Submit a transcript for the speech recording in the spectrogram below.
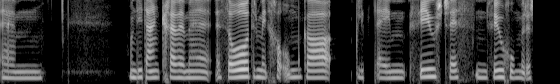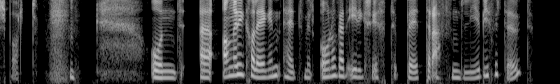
Ähm, und ich denke, wenn man so damit kann umgehen kann, bleibt einem viel Stress und viel Kummer erspart. und eine andere Kollegin hat mir auch noch ihre Geschichte betreffend Liebe erzählt.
